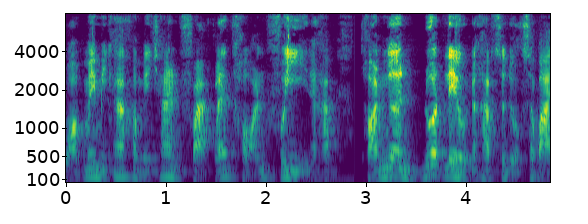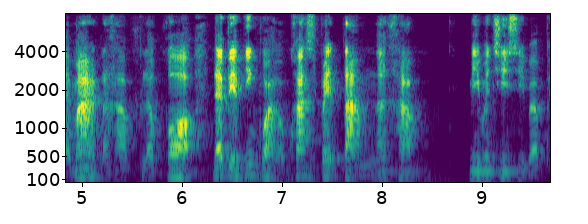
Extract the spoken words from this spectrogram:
วอปไม่มีค่าคอมมิชชั่น ฝากและถอนฟรีนะครับ ถอนเงินรวดเร็วนะครับ สะดวกสบายมากนะครับ แล้วก็ได้เปรียบยิ่งกว่ากับค่าสเปรดต่ำนะครับมีบัญชีสีประเภ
